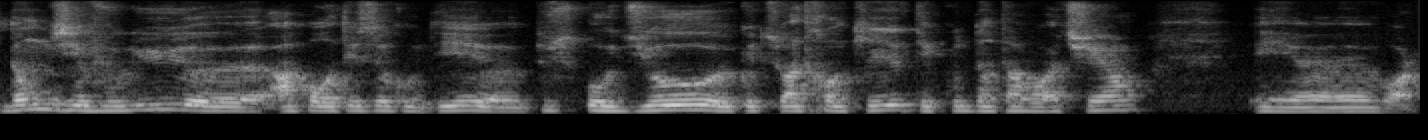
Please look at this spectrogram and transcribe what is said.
Donc j'ai voulu euh, apporter ce côté euh, plus audio, euh, que tu sois tranquille, t'écoutes dans ta voiture, et voilà.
